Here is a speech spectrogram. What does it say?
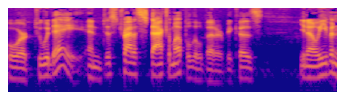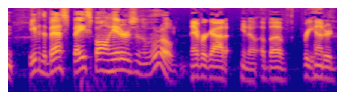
or two a day, and just try to stack them up a little better because. You know, even even the best baseball hitters in the world never got you know above 300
